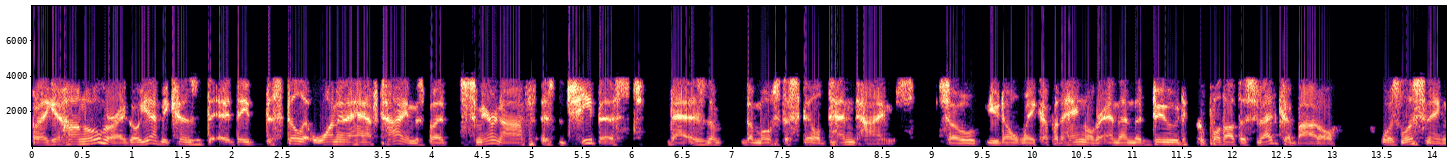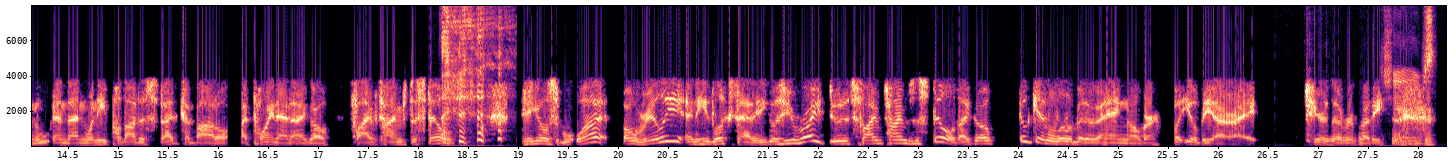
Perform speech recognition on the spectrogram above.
but I get hungover." I go, "Yeah, because th- they distill it one and a half times, but Smirnoff is the cheapest. That is the the most distilled ten times, so you don't wake up with a hangover." And then the dude who pulled out the Svedka bottle was listening, and then when he pulled out his Svedka bottle, I point at it. I go, five times distilled." he goes, "What? Oh, really?" And he looks at it. He goes, "You're right, dude. It's five times distilled." I go, "You'll get a little bit of a hangover, but you'll be all right." Cheers, everybody. Cheers.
